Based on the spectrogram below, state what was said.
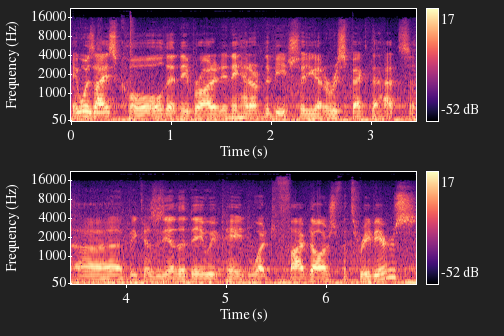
It was ice cold, and they brought it and they had it on the beach, so you got to respect that. Uh, because the other day we paid what five dollars for three beers.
